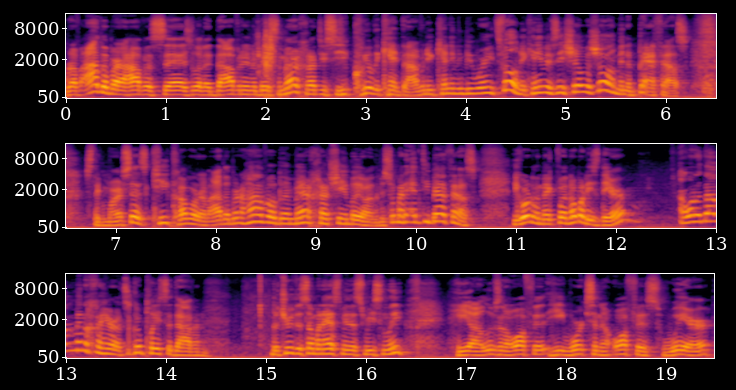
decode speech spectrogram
Rav Ada Bar Hava says, "Let a daven in a base of You see, he clearly can't daven. You can't even be wearing tefillin. You can't even say shalom shalom in a bathhouse." So the Gemara says, "Ki kama Rav Ada Bar Hava bemerchat shein bayadim." He's talking about an empty bathhouse. You go to the mikvah, nobody's there. I want to daven mincha here. It's a good place to daven. The truth is, someone asked me this recently. He uh, lives in an office. He works in an office where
